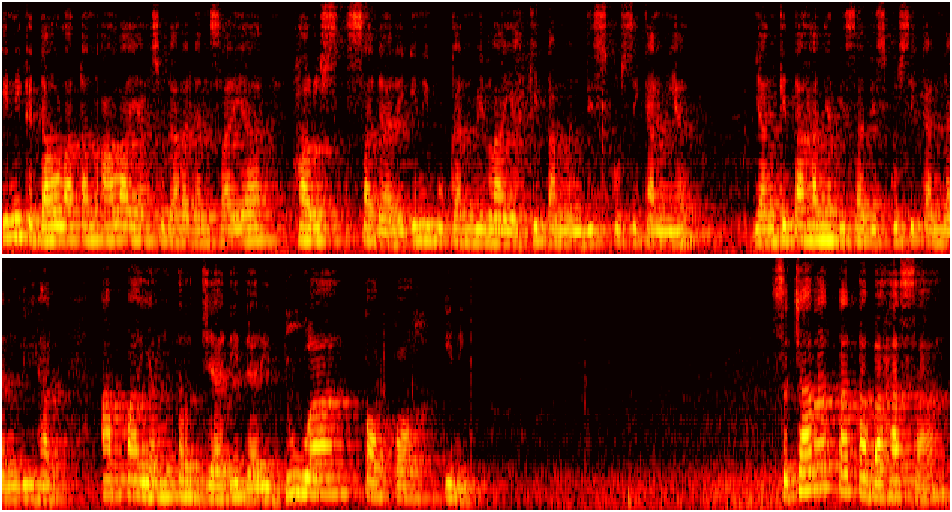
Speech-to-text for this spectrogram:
Ini kedaulatan Allah yang saudara dan saya harus sadari. Ini bukan wilayah kita mendiskusikannya. Yang kita hanya bisa diskusikan dan lihat apa yang terjadi dari dua tokoh ini. Secara tata bahasa,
